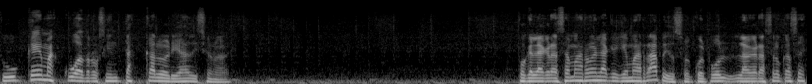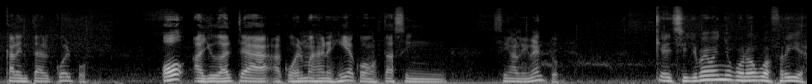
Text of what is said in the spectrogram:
tú quemas 400 calorías adicionales. Porque la grasa marrón es la que quema rápido. o sea, el cuerpo, la grasa lo que hace es calentar el cuerpo. O ayudarte a, a coger más energía cuando estás sin, sin alimento. Que si yo me baño con agua fría,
